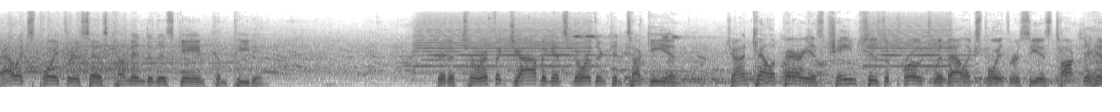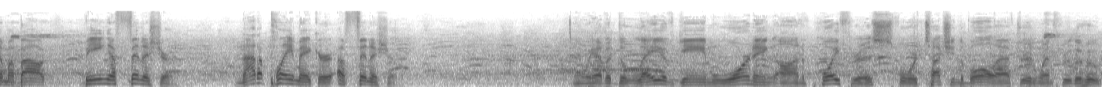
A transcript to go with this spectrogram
Alex Poythress has come into this game competing. Did a terrific job against Northern Kentucky, and John Calipari has changed his approach with Alex Poythress. He has talked to him about being a finisher, not a playmaker, a finisher. And we have a delay of game warning on Poythress for touching the ball after it went through the hoop.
